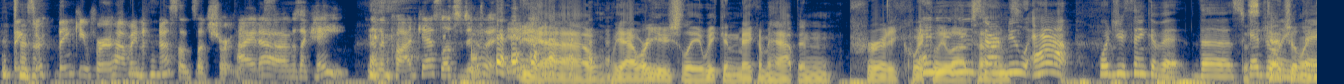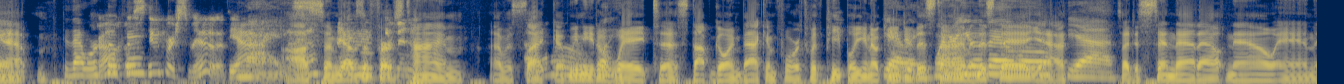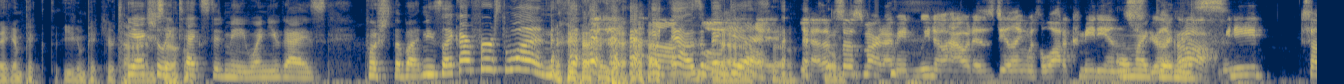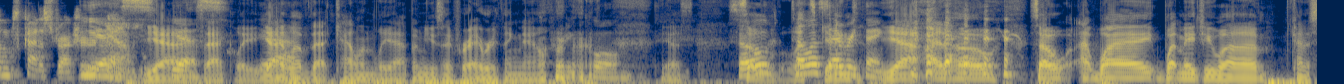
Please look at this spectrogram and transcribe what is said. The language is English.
Thanks for, thank you for having us on such short notice. I know. I was like, hey, another podcast. Let's do it. Yeah. Yeah. We're usually, we can make them happen pretty And quickly a lot used of times. our new app. What'd you think of it? The scheduling, scheduling thing. app. Did that work Oh, it okay? was super smooth. Yeah. Nice. Awesome. Yeah, it was the first even- time. I was like, uh, we need a well, way to stop going back and forth with people. You know, can Yeah, you do like, this time and this day? Yeah. Yeah. So I just send that out now, and they can pick. You can pick your time. He actually so. texted me when you guys pushed the button. He's like, our first one. yeah, it was a big Yeah, deal. so- Yeah, that's cool. so smart. I mean, we know how it is dealing with a lot of comedians. Oh, my You're like, goodness. oh, we need some kind of structure. Yes. Yeah, Yes. exactly. Yeah. I love that Calendly app. I'm using it for everything now. Pretty cool. yes. So, tell let's us get into- everything. yeah, Idaho. so uh, why? What made you uh, kind of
